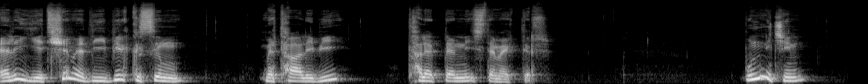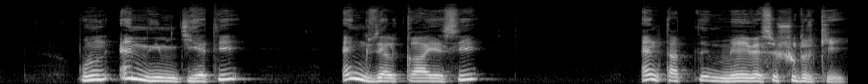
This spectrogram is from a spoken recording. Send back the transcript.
Eli yetişemediği bir kısım metalibi, taleplerini istemektir. Bunun için bunun en mühim ciheti, en güzel gayesi, en tatlı meyvesi şudur ki,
